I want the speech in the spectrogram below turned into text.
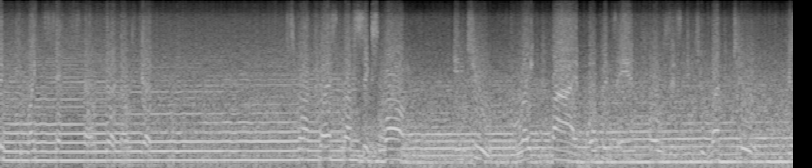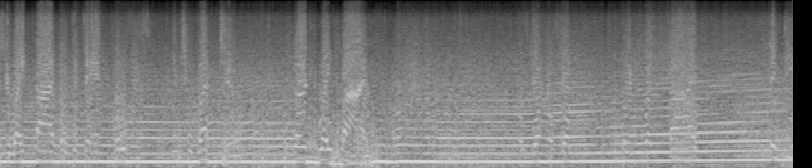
50 right 6. That was good. That was good. Small crest, left six long. Into right five, opens and closes. Into left two. Here's your right five, opens and closes. Into left two. 30 right five. Let's go, let's go. 30 right five. 50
